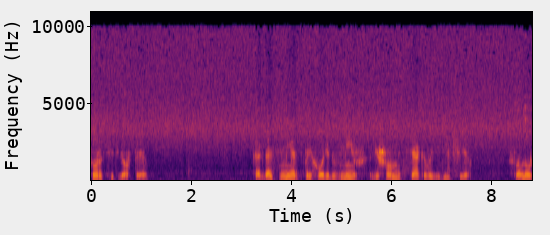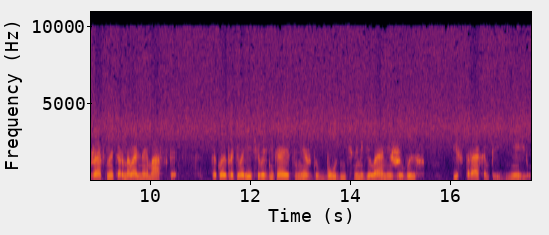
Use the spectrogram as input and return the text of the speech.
44. Когда смерть приходит в мир, лишенный всякого величия, словно ужасная карнавальная маска, какое противоречие возникает между будничными делами живых и страхом перед нею,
